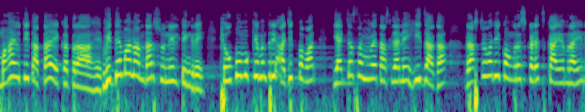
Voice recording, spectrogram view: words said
महायुतीत आता एकत्र आहेत. विद्यमान आमदार सुनील टिंगरे हे उपमुख्यमंत्री अजित पवार यांच्या समवेत असल्याने ही जागा राष्ट्रवादी काँग्रेसकडेच कायम राहील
